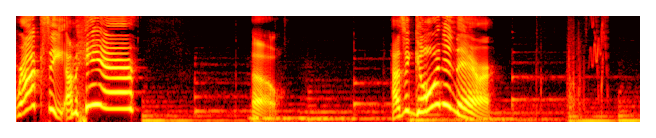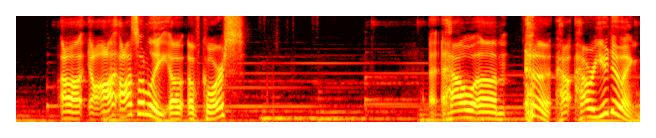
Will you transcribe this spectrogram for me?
Roxy! I'm here! Oh. How's it going in there? Uh, awesomely, uh, of course. Uh, how, um, how, how are you doing?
